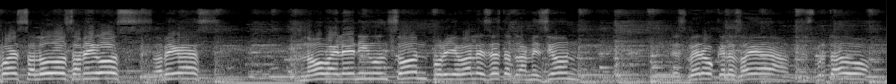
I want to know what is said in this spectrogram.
Pues saludos amigos, amigas. No bailé ningún son por llevarles esta transmisión. Espero que les haya disfrutado.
